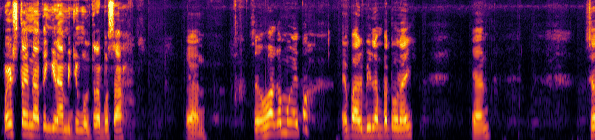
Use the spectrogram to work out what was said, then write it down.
First time natin ginamit yung Ultra Boost, ha? Yan. So, hawakan mo nga ito. Eh, para bilang patunay. Yan. So,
